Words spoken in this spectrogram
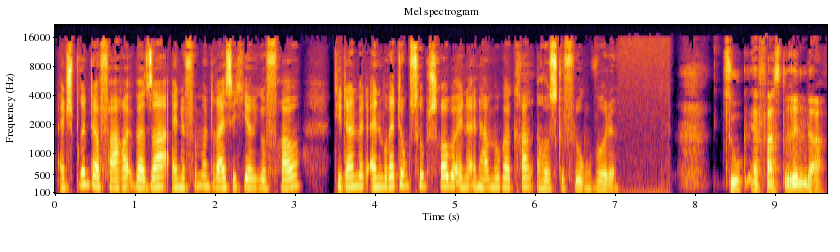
Ein Sprinterfahrer übersah eine 35-jährige Frau, die dann mit einem Rettungshubschrauber in ein Hamburger Krankenhaus geflogen wurde. Zug erfasst Rinder.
